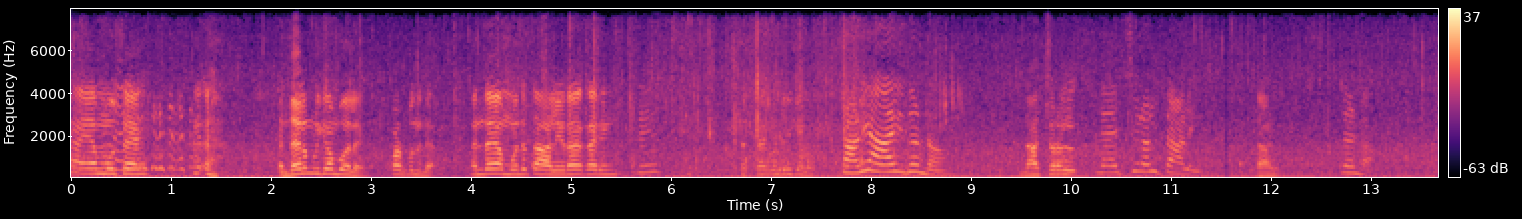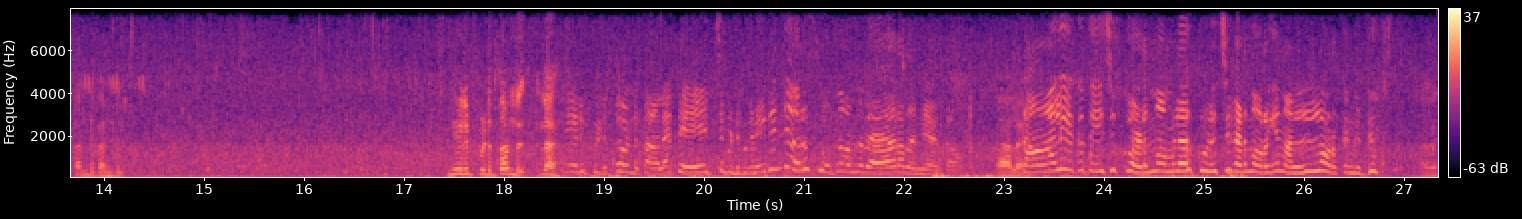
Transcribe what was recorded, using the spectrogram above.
ഹായ് അമ്മൂസേ എന്തായാലും വിളിക്കാൻ പോലെ കുഴപ്പമൊന്നുമില്ല. എന്താ അമ്മൂന്റെ താളിയുടെ കാര്യം സെറ്റായിക്കൊണ്ടിരിക്കണോ താളി ആ ഇതുണ്ടോ? നാച്ചുറൽ നാച്ചുറൽ താളി. താളി. കണ്ട് കണ്ട്. ഇനി ഒരു പിടുത്തമുണ്ട് അല്ലേ? ഒരു പിടുത്തമുണ്ട്. തല തേച്ച് പിടിപ്പിക്കണം. ഇതിന്റെ ഒരു സുഖം ഒന്ന് വേറെ തന്നെ കേട്ടോ. താളിയൊക്കെ തേച്ച് കിടന്ന് നമ്മൾ കുളിച്ച് കിടന്ന് ഉറങ്ങി നല്ല ഉറക്കം കിട്ടും. അതെ.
